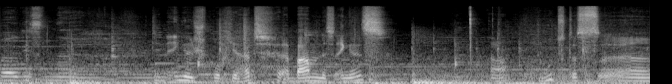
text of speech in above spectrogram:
Weil diesen äh, den Engelspruch hier hat. Erbarmen des Engels. Ah, gut, das äh,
